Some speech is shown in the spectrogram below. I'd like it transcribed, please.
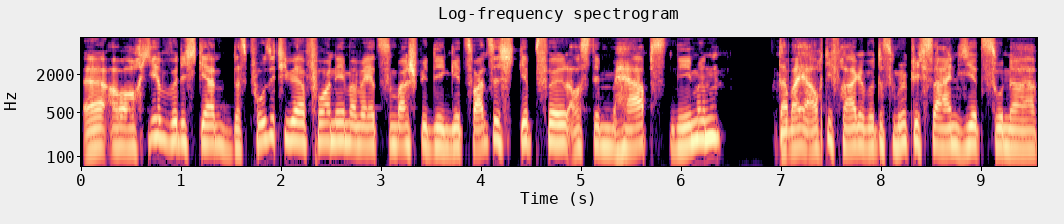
Äh, aber auch hier würde ich gern das Positive hervornehmen, wenn wir jetzt zum Beispiel den G20-Gipfel aus dem Herbst nehmen, da war ja auch die Frage, wird es möglich sein, hier zu einer,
